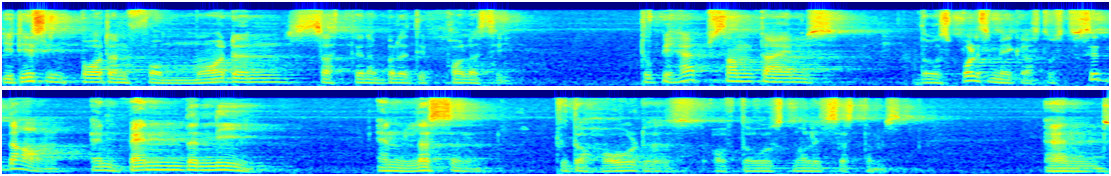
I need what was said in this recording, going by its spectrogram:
it is important for modern sustainability policy to perhaps sometimes those policymakers to sit down and bend the knee and listen to the holders of those knowledge systems. And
